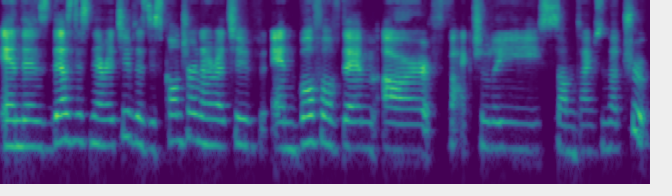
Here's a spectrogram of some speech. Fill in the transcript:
And there's there's this narrative, there's this counter narrative, and both of them are factually sometimes not true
